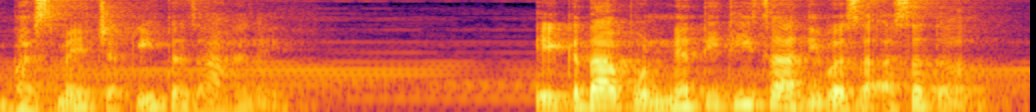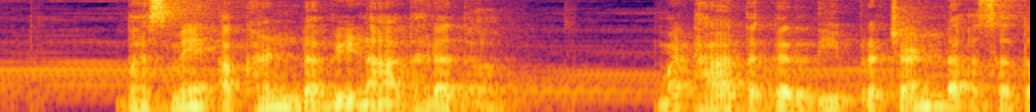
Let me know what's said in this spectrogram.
भस्मे चकित जाहले एकदा पुण्यतिथीचा दिवस असत. भस्मे अखंड वीणा धरत. मठात गर्दी प्रचंड असत.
